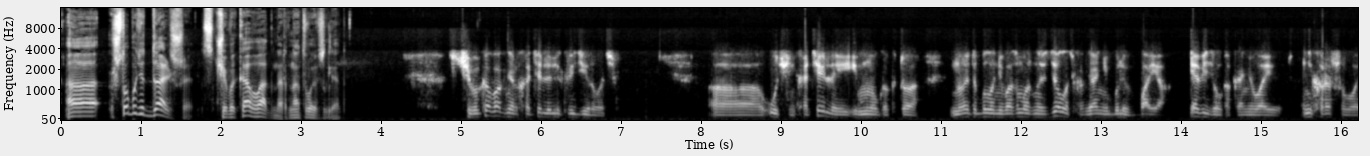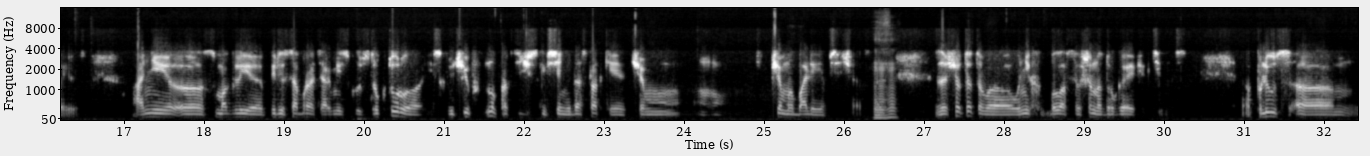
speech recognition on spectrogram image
А что будет дальше с ЧВК «Вагнер», на твой взгляд? ЧВК «Вагнер» хотели ликвидировать. А, очень хотели, и много кто. Но это было невозможно сделать, когда они были в боях. Я видел, как они воюют. Они хорошо воюют. Они э, смогли пересобрать армейскую структуру, исключив ну, практически все недостатки, чем, чем мы болеем сейчас. Uh-huh. За счет этого у них была совершенно другая эффективность. Плюс э,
